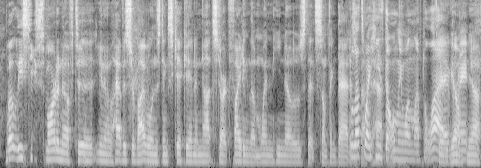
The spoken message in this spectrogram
well, at least he's smart enough to you know have his survival instincts kick in and not start fighting them when he knows that something bad well, is. Well, that's why he's happen. the only one left alive. There you go. Right? Yeah,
